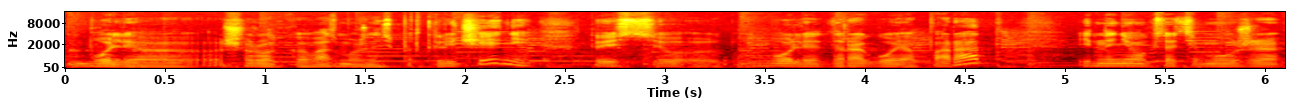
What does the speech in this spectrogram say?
более широкая возможность подключений, то есть э, более дорогой аппарат. И на него, кстати, мы уже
